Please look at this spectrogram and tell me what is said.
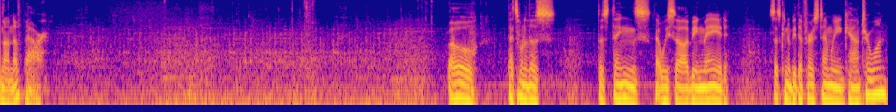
Not enough power. Oh, That's one of those those things that we saw being made. Is this going to be the first time we encounter one?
